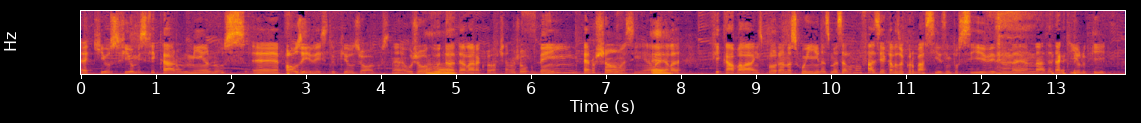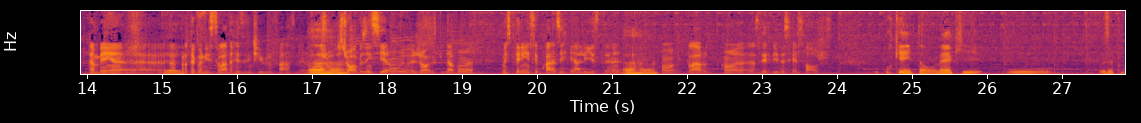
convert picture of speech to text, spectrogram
é que os filmes ficaram menos é, plausíveis do que os jogos. Né? O jogo uhum. da, da, Lara Croft era um jogo bem pé no chão, assim. Ela, é. ela, ficava lá explorando as ruínas, mas ela não fazia aquelas acrobacias impossíveis, né? Nada daquilo que também a, a, a é. protagonista lá da Resident Evil faz. Né? Uhum. Os jogos em si eram jogos que davam uma, uma experiência quase realista, né? Uhum. Com, claro, com as devidas ressalvas. Por que então, né, que o por exemplo,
